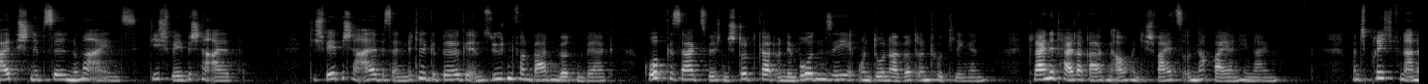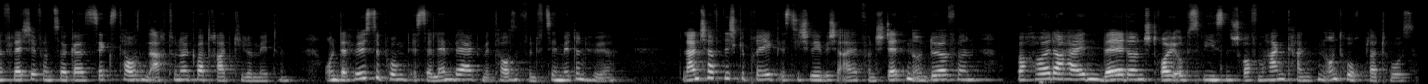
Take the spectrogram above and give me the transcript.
Alpschnipsel Nummer 1, die Schwäbische Alb. Die Schwäbische Alb ist ein Mittelgebirge im Süden von Baden-Württemberg, grob gesagt zwischen Stuttgart und dem Bodensee und Donauwörth und Tuttlingen. Kleine Teile ragen auch in die Schweiz und nach Bayern hinein. Man spricht von einer Fläche von ca. 6800 Quadratkilometern und der höchste Punkt ist der Lemberg mit 1015 Metern Höhe. Landschaftlich geprägt ist die Schwäbische Alb von Städten und Dörfern, Wacholderheiden, Wäldern, Streuobstwiesen, schroffen Hangkanten und Hochplateaus.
